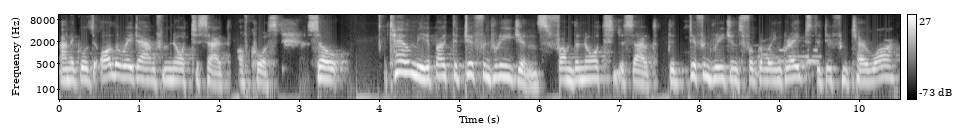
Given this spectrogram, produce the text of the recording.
and it goes all the way down from north to south of course. So tell me about the different regions from the north to the south the different regions for growing grapes the different terroir.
